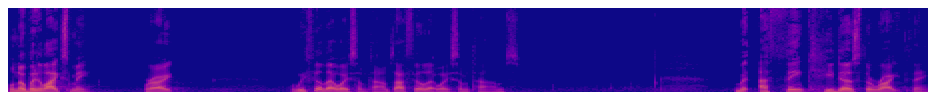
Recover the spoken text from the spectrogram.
well, nobody likes me, right? We feel that way sometimes. I feel that way sometimes. But I think he does the right thing.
